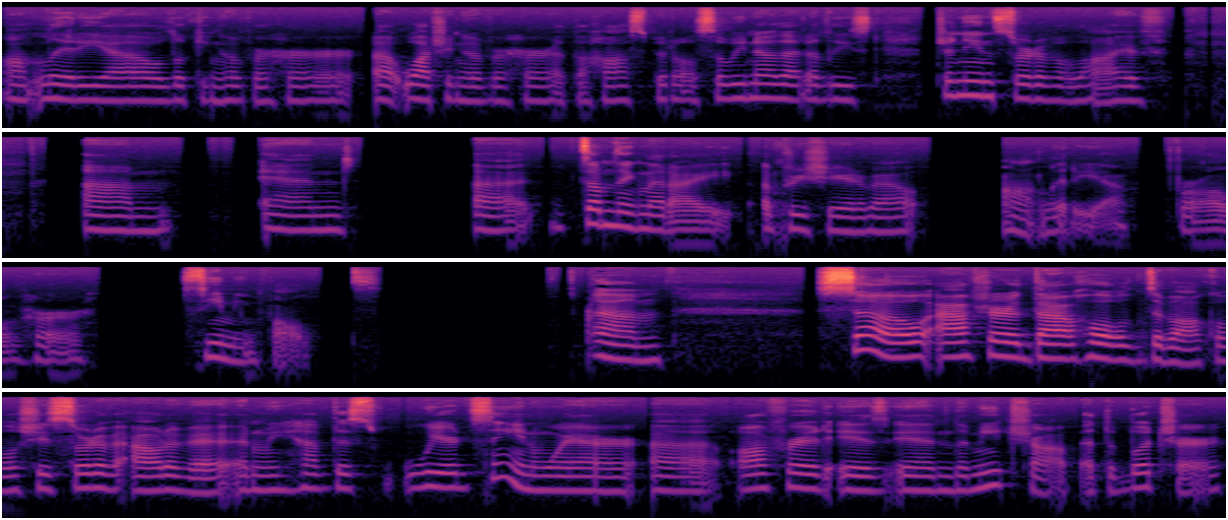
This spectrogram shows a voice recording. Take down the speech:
Aunt Lydia looking over her, uh, watching over her at the hospital. So we know that at least Janine's sort of alive. Um, and uh, something that I appreciate about Aunt Lydia for all of her seeming faults. Um, so after that whole debacle, she's sort of out of it, and we have this weird scene where uh, Offred is in the meat shop at the butcher,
